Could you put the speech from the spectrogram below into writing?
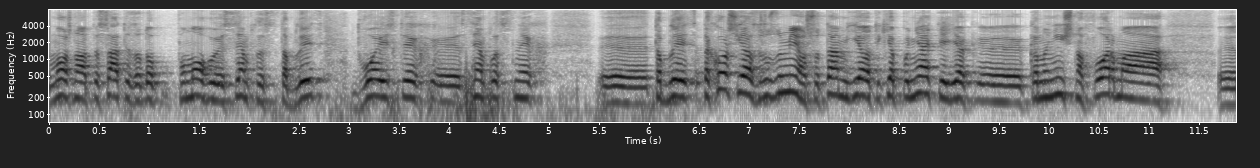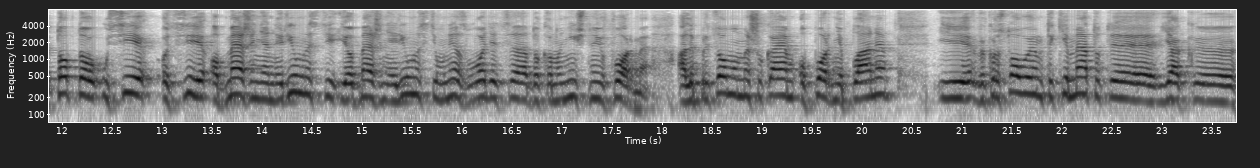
можна описати за допомогою симплекс таблиць, двоїстих е, таблиць. Також я зрозумів, що там є таке поняття, як канонічна форма. Е, Тобто усі оці обмеження нерівності і обмеження рівності вони зводяться до канонічної форми. Але при цьому ми шукаємо опорні плани і використовуємо такі методи, як е,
